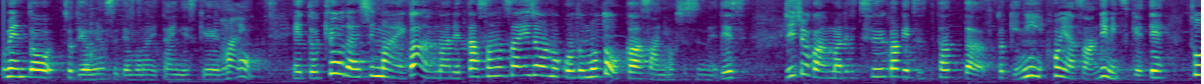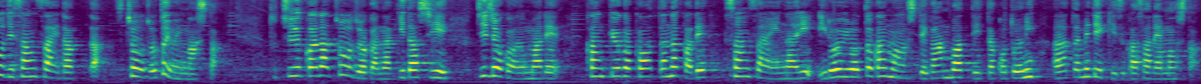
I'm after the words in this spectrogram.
コメントをちょっと読み寄せてもらいたいんですけれども、はい、えっと、兄弟姉妹が生まれた3歳以上の子供とお母さんにおすすめです。次女が生まれて数ヶ月経った時に本屋さんで見つけて当時3歳だった長女と読みました途中から長女が泣き出し次女が生まれ環境が変わった中で3歳になりいろいろと我慢して頑張っていたことに改めて気づかされました。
